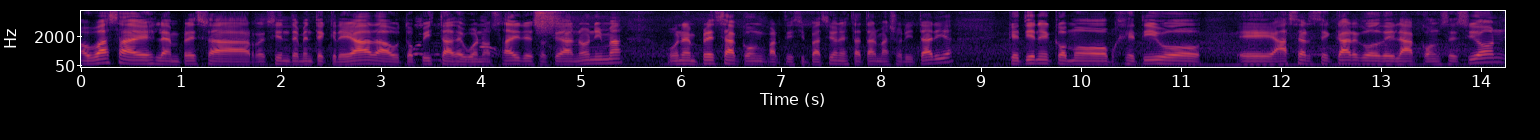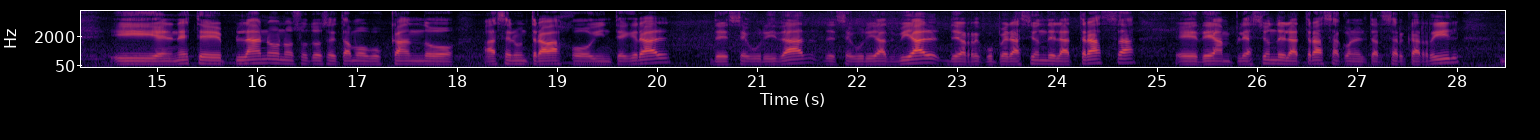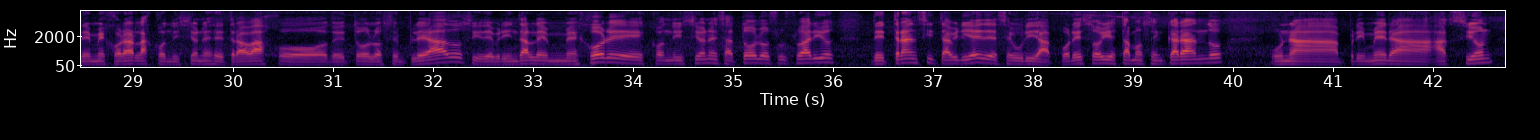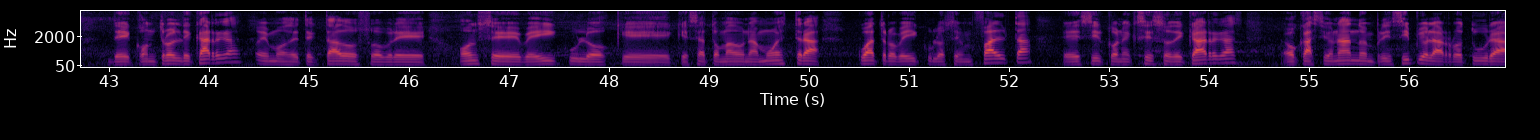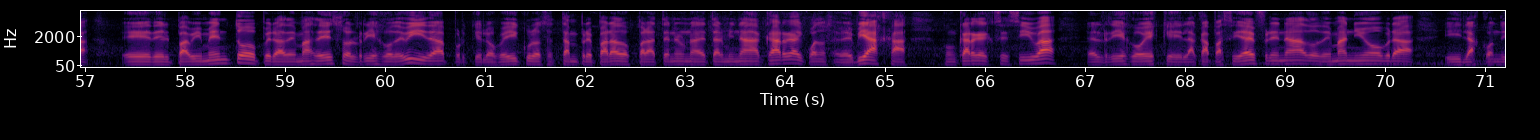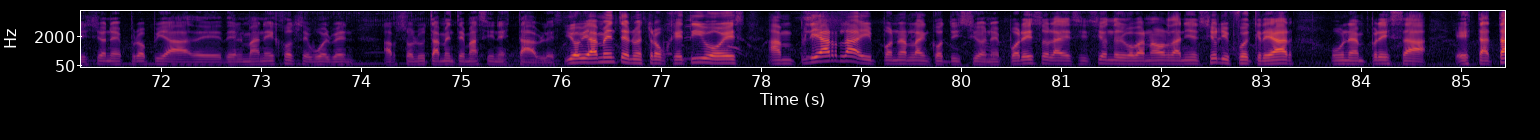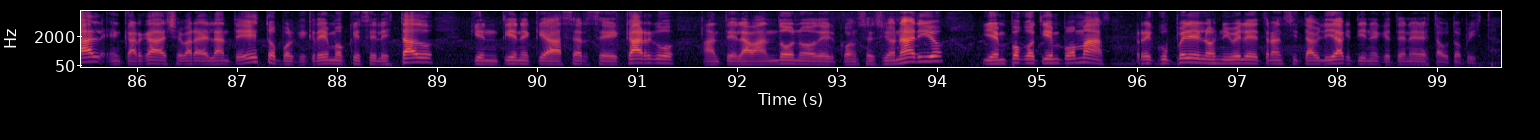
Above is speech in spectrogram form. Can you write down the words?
Aubasa es la empresa recientemente creada, Autopistas de Buenos Aires, Sociedad Anónima, una empresa con participación estatal mayoritaria que tiene como objetivo eh, hacerse cargo de la concesión. Y en este plano nosotros estamos buscando hacer un trabajo integral de seguridad, de seguridad vial, de recuperación de la traza, eh, de ampliación de la traza con el tercer carril, de mejorar las condiciones de trabajo de todos los empleados y de brindarle mejores condiciones a todos los usuarios de transitabilidad y de seguridad. Por eso hoy estamos encarando una primera acción de control de carga. Hemos detectado sobre 11 vehículos que, que se ha tomado una muestra, cuatro vehículos en falta, es decir, con exceso de cargas, ocasionando en principio la rotura eh, del pavimento, pero además de eso el riesgo de vida, porque los vehículos están preparados para tener una determinada carga y cuando se viaja con carga excesiva, el riesgo es que la capacidad de frenado, de maniobra y las condiciones propias del manejo se vuelven absolutamente más inestables. Y obviamente nuestro objetivo es ampliarla y ponerla en condiciones. Por eso la decisión del gobernador Daniel Scioli fue crear una empresa estatal encargada de llevar adelante esto porque creemos que es el Estado quien tiene que hacerse cargo ante el abandono del concesionario y en poco tiempo más recupere los niveles de transitabilidad que tiene que tener esta autopista.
